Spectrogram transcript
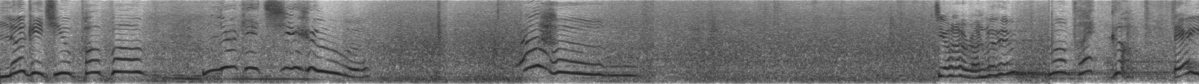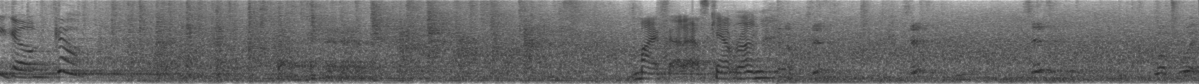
Look at you, Pop Pop! Look at you! Oh. Do you want to run with him? Come on, play. Go. There you go. Go. My fat ass can't run. Sit. Sit. Sit. Good boy.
